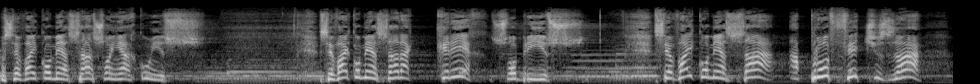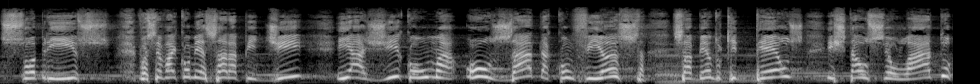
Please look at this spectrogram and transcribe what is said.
você vai começar a sonhar com isso. Você vai começar a crer sobre isso. Você vai começar a profetizar sobre isso. Você vai começar a pedir e agir com uma ousada confiança, sabendo que Deus está ao seu lado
